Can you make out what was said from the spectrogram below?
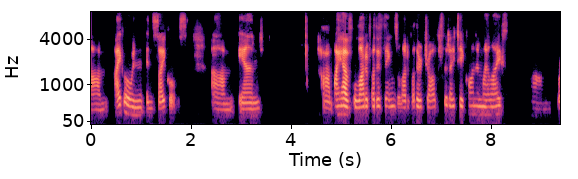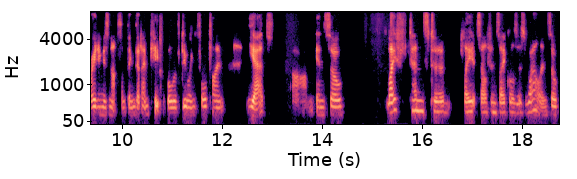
Um, I go in in cycles, um, and um, I have a lot of other things, a lot of other jobs that I take on in my life. Um, writing is not something that I'm capable of doing full time yet, um, and so life tends to play itself in cycles as well. And so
